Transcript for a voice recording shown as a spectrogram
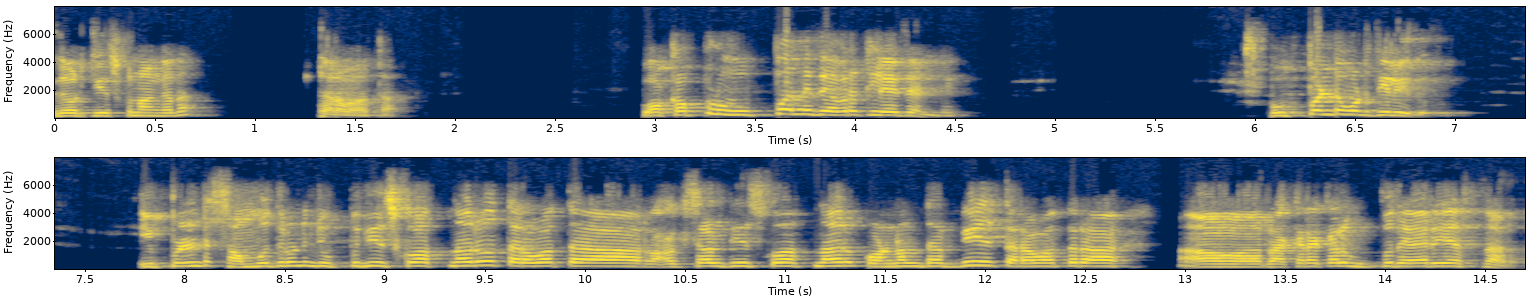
ఇది ఒకటి తీసుకున్నాం కదా? తర్వాత. ఒకప్పుడు ఉప్పు అనేది ఎవరికి లేదండి. ఉప్పు అంటే కూడా తెలియదు ఇప్పుడంటే సముద్రం నుంచి ఉప్పు తీసుకొస్తున్నారు తర్వాత రాక్షసాలు తీసుకొస్తున్నారు కొండలు తవ్వి తర్వాత రకరకాల ఉప్పు తయారు చేస్తున్నారు.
